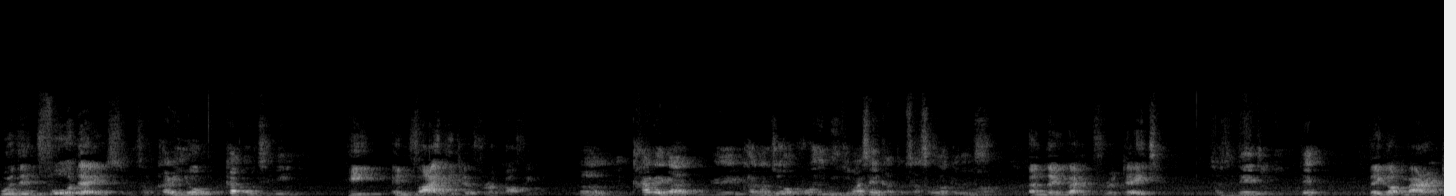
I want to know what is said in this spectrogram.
within four days, その彼4日のうちに、 he invited her for a coffee. うん、彼が、えー彼女をコーヒーに行きませんかと誘うわけです。 And they went for a date. そしてデートに行って、 They got married.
